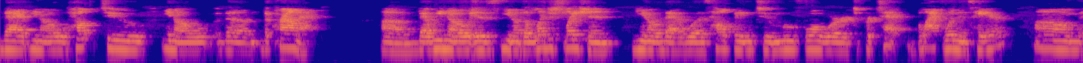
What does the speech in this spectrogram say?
that you know helped to you know the the Crown Act um, that we know is you know the legislation you know that was helping to move forward to protect Black women's hair um,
